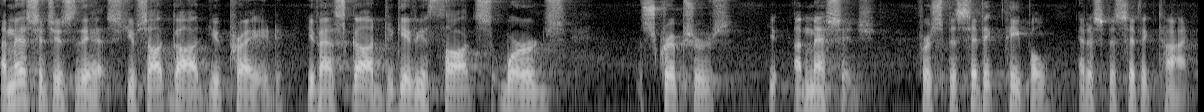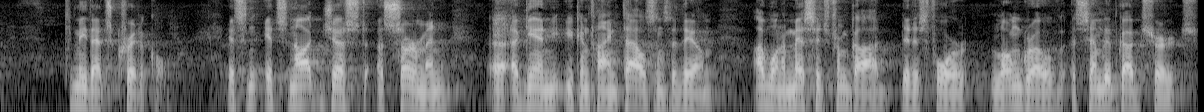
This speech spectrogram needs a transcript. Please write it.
A message is this you've sought God, you've prayed, you've asked God to give you thoughts, words, scriptures, a message for specific people at a specific time. To me, that's critical. It's, it's not just a sermon. Uh, again, you can find thousands of them. I want a message from God that is for Lone Grove Assembly of God Church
